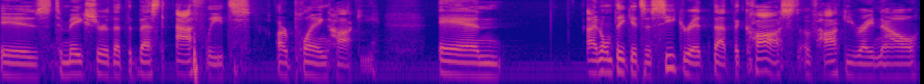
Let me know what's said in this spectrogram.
is to make sure that the best athletes are playing hockey. And I don't think it's a secret that the cost of hockey right now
